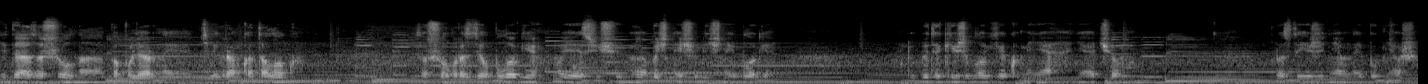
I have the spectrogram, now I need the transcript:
И да, зашел на популярный телеграм-каталог, зашел в раздел блоги, ну я ищу, обычно ищу личные блоги. Люблю такие же блоги, как у меня, ни о чем. Просто ежедневный бубнеж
